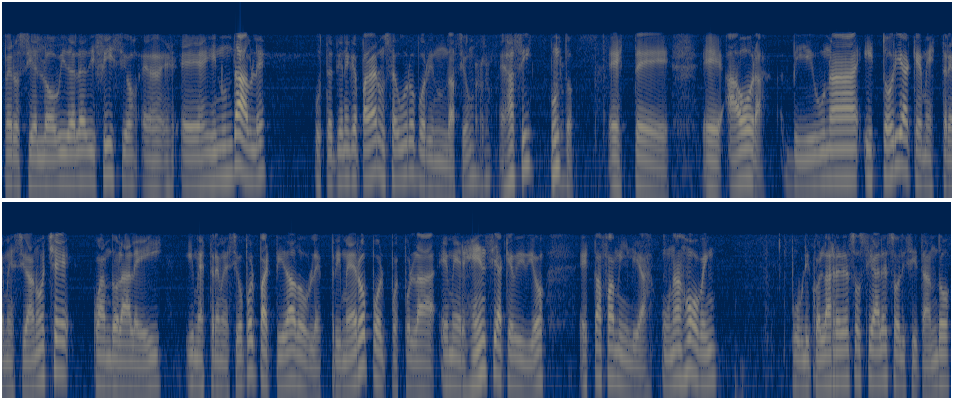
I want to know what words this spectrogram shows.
pero si el lobby del edificio es, es inundable, usted tiene que pagar un seguro por inundación. Claro. Es así, punto. Este, eh, ahora vi una historia que me estremeció anoche cuando la leí y me estremeció por partida doble. Primero por pues por la emergencia que vivió esta familia, una joven publicó en las redes sociales solicitando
